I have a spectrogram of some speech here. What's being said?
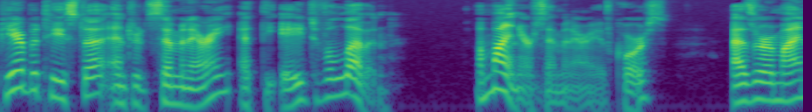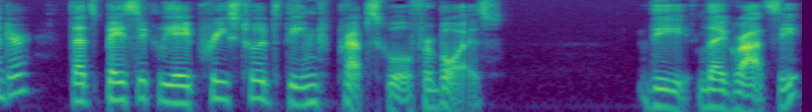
Pierbattista entered seminary at the age of 11, a minor seminary, of course. As a reminder, that's basically a priesthood themed prep school for boys. The Le Grazie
